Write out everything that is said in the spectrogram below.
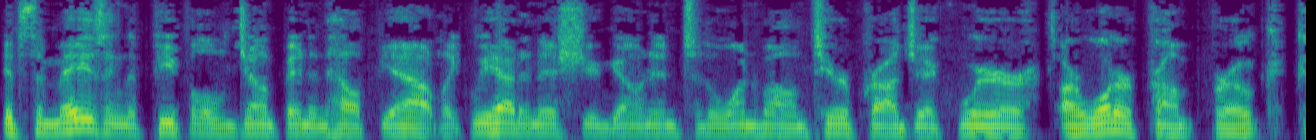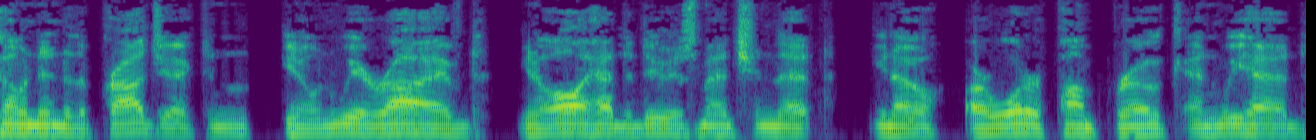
it's amazing that people jump in and help you out. Like we had an issue going into the one volunteer project where our water pump broke coming into the project. And, you know, when we arrived, you know, all I had to do is mention that, you know, our water pump broke and we had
